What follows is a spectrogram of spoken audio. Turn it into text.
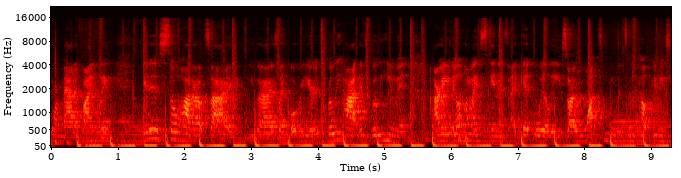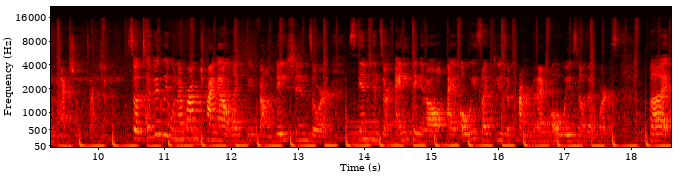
more mattifying. Like it is so hot outside, you guys, like over here. It's really hot, it's really humid. I already know how my skin is. I get oily, so I want something that's gonna help give me some extra protection. So typically whenever I'm trying out like new foundations or skin tints or anything at all, I always like to use a primer that I always know that works. But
